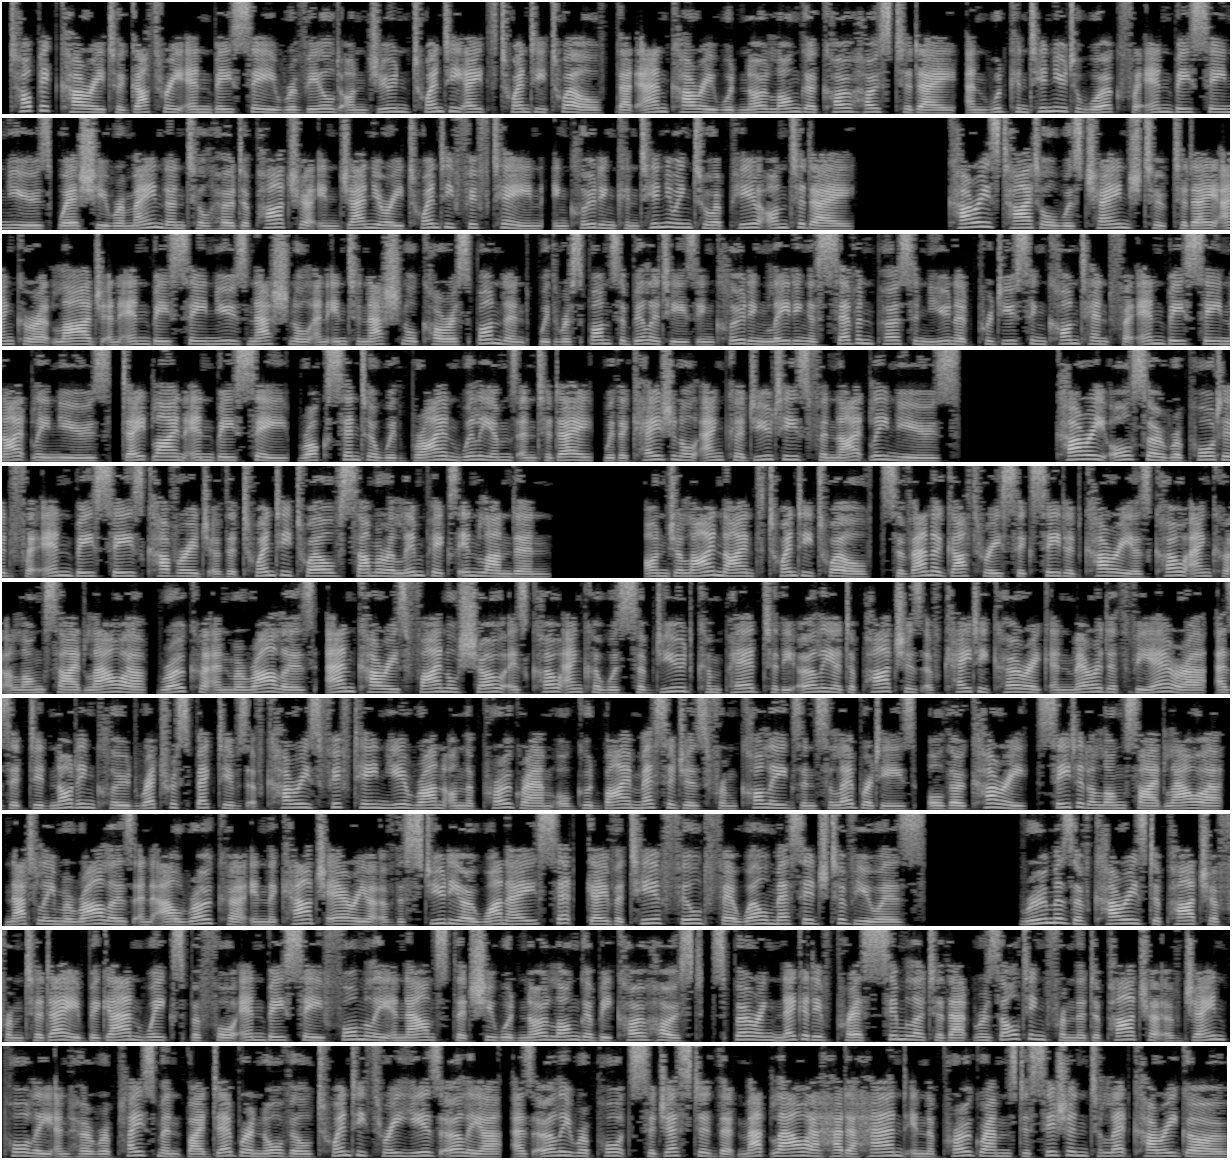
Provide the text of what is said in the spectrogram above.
Topic Curry to Guthrie NBC revealed on June 28, 2012, that Ann Curry would no longer co-host Today, and would continue to work for NBC News where she remained until her departure in January 2015, including continuing to appear on Today. Curry's title was changed to Today Anchor at Large and NBC News National and International Correspondent, with responsibilities including leading a seven-person unit producing content for NBC Nightly News, Dateline NBC, Rock Center with Brian Williams and Today, with occasional anchor duties for Nightly News. Curry also reported for NBC's coverage of the 2012 Summer Olympics in London. On July 9, 2012, Savannah Guthrie succeeded Curry as co-anchor alongside Lauer, Roker and Morales. Ann Curry's final show as co-anchor was subdued compared to the earlier departures of Katie Couric and Meredith Vieira, as it did not include retrospectives of Curry's 15-year run on the program or goodbye messages from colleagues and celebrities, although Curry, seated alongside Lauer, Natalie Morales and Al Roker in the couch area of the Studio 1A set, gave a tear-filled farewell message to viewers. Rumors of Curry's departure from Today began weeks before NBC formally announced that she would no longer be co-host, spurring negative press similar to that resulting from the departure of Jane Pauley and her replacement by Deborah Norville 23 years earlier, as early reports suggested that Matt Lauer had a hand in the program's decision to let Curry go.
